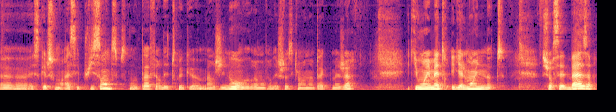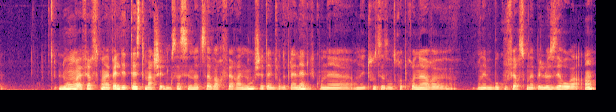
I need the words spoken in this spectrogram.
est-ce qu'elles sont assez puissantes, parce qu'on ne veut pas faire des trucs marginaux, on veut vraiment faire des choses qui ont un impact majeur, et qui vont émettre également une note. Sur cette base, nous, on va faire ce qu'on appelle des tests marchés. Donc ça, c'est notre savoir-faire à nous, chez Time for the Planet, vu qu'on est, on est tous des entrepreneurs, euh, on aime beaucoup faire ce qu'on appelle le 0 à 1.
